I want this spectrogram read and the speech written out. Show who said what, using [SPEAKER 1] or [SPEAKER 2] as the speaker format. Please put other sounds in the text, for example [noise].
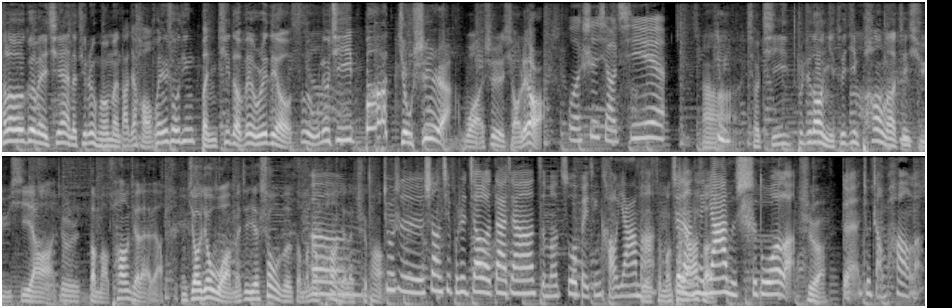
[SPEAKER 1] Hello，各位亲爱的听众朋友们，大家好，欢迎收听本期的 We Radio 四五六七八九十，我是小六，
[SPEAKER 2] 我是小七。
[SPEAKER 1] 啊，小七，不知道你最近胖了这许些啊，就是怎么胖起来的？你教教我们这些瘦子怎么能胖起来吃胖？
[SPEAKER 2] 就是上期不是教了大家怎么做北京烤鸭吗？
[SPEAKER 1] 怎么
[SPEAKER 2] 这两天鸭子吃多了，
[SPEAKER 1] 是，
[SPEAKER 2] 对，就长胖了。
